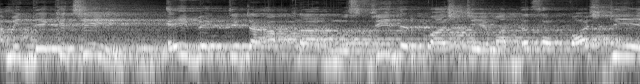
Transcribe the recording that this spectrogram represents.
আমি দেখেছি এই ব্যক্তিটা আপনার মসজিদের পাশ দিয়ে, মাদ্রাসার পাশ দিয়ে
